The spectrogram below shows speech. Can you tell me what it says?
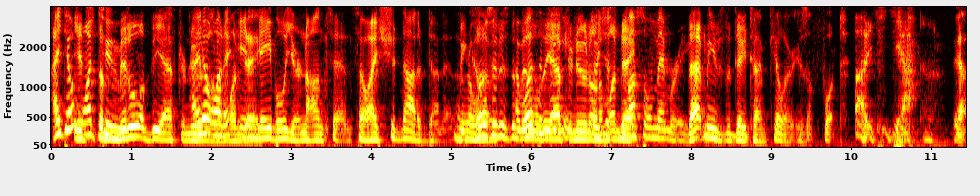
I don't It's want the to. middle of the afternoon I don't on want to Monday. enable your nonsense, so I should not have done it. I don't know what I Because it was- is the middle of the thinking. afternoon It on was a just Monday. Muscle memory. That means the daytime killer is afoot. Uh, yeah, Yeah.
